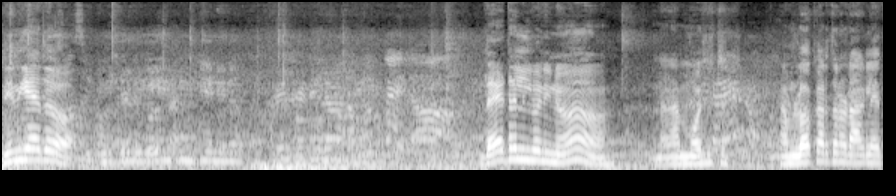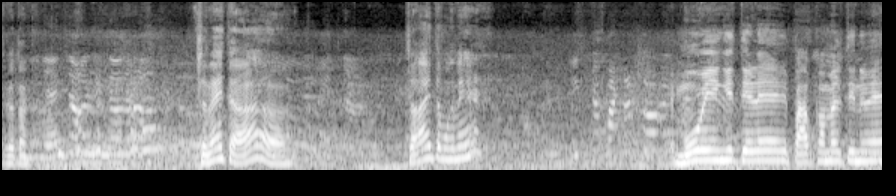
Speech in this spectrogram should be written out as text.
ನಿನಗೆ ಅದು? ಡಯಟಲ್ಲಿ ಇಲ್ವಾ ನೀನು? ನಮ್ಮ ಮೋಸ್ಟ್ ನಮ್ಮ ಲೋಕರ್ ನೋಡಿ ಆಗ್ಲೇ ಎತ್ಕೊತ. ಚೆನ್ನಾಯ್ತಾ? ಚೆನ್ನಾಯ್ತಾ ಮಗನೇ? ಮೂವಿ ಹೆಂಗಿತ್ತು ಹೇಳಿ? ಹೆಂಗಿತ್ತೇಳಿ ಪಾಪ್ಕಾರ್ನ್ ಮೇಲೆ ತಿನ್ನುವೆ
